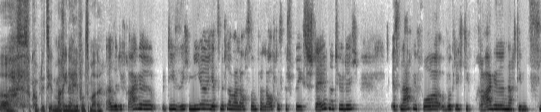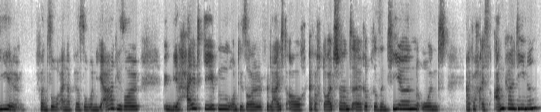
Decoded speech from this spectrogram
Oh, es ist so kompliziert. Marina, hilf uns mal. Also die Frage, die sich mir jetzt mittlerweile auch so im Verlauf des Gesprächs stellt, natürlich, ist nach wie vor wirklich die Frage nach dem Ziel von so einer Person. Ja, die soll irgendwie Halt geben und die soll vielleicht auch einfach Deutschland äh, repräsentieren und einfach als Anker dienen.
